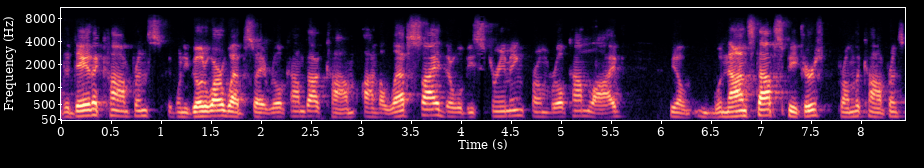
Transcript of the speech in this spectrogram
the day of the conference, when you go to our website, realcomm.com, on the left side there will be streaming from Realcomm Live you know, nonstop speakers from the conference.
